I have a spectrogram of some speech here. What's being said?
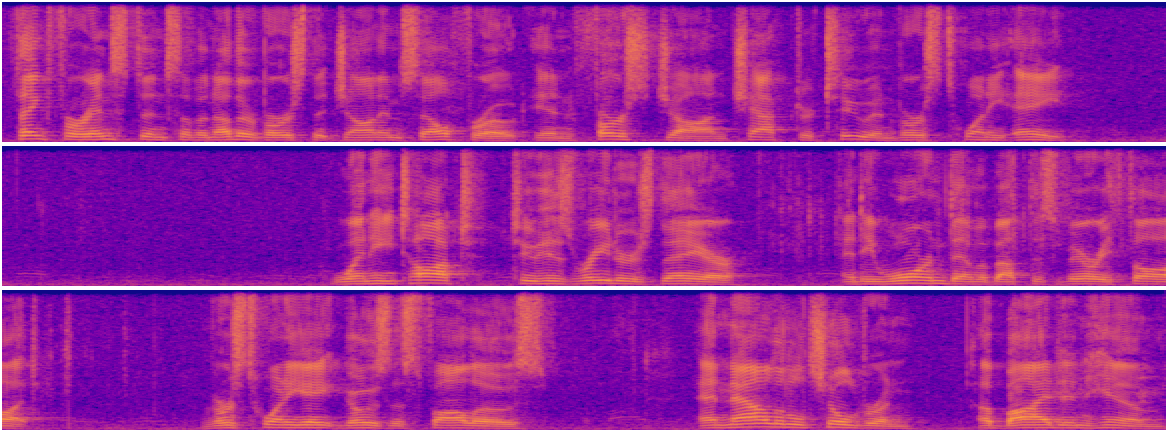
Think, for instance, of another verse that John himself wrote in 1 John chapter 2 and verse 28. When he talked to his readers there and he warned them about this very thought, verse 28 goes as follows And now, little children, abide in him,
